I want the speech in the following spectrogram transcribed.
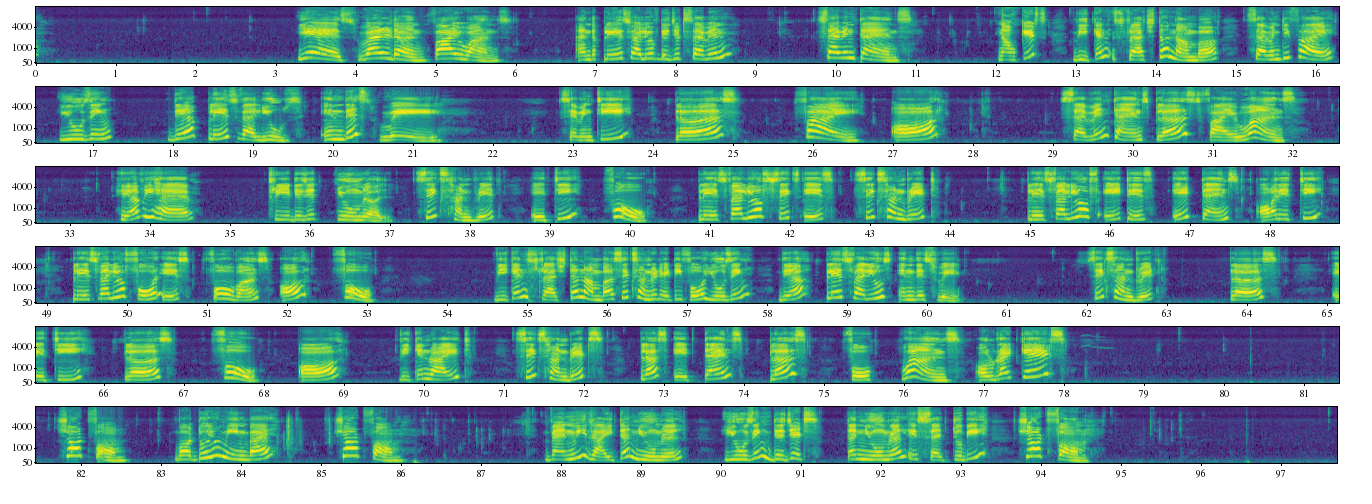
Yes, well done. 5 ones. And the place value of digit 7? 7 tens. Now, kids, we can stretch the number 75 using their place values in this way. 70 plus 5 or 7 tens plus 5 ones. Here we have 3 digit numeral 684. Place value of 6 is 600. Place value of 8 is 8 tens or 80. Place value of 4 is 4 ones or 4. We can stretch the number 684 using their place values in this way. 600 plus 80 plus 4 or we can write 6 hundreds plus 8 tens plus 4 ones. Alright kids? Short form. What do you mean by short form? When we write a numeral using digits, the numeral is said to be short form.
